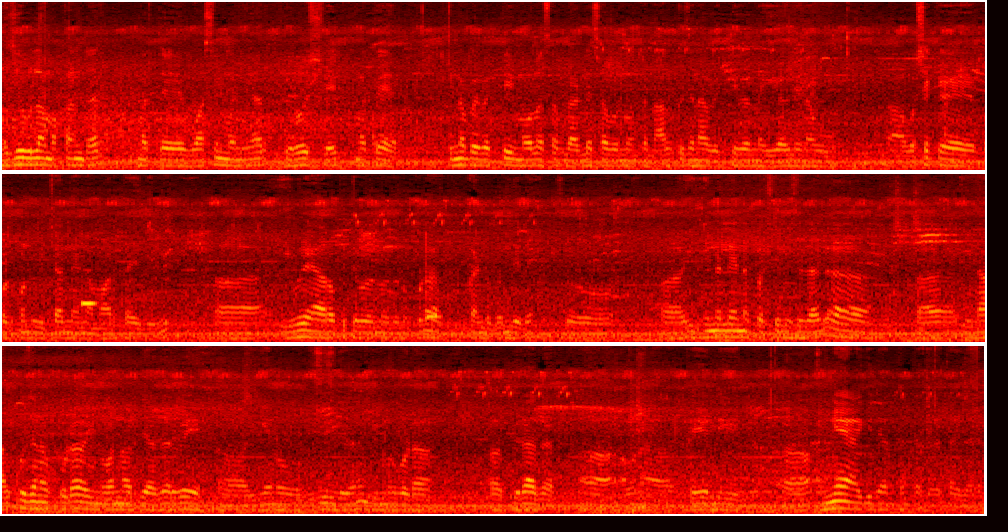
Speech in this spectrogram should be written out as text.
ರಜೀವುಲ್ಲಾ ಮಕಾಂದರ್ ಮತ್ತು ವಾಸಿಂ ಮನಿಯಾರ್ ಫಿರೋಜ್ ಶೇಖ್ ಮತ್ತು ಇನ್ನೊಬ್ಬ ವ್ಯಕ್ತಿ ಮೌಲಾ ಸಾಬ್ ಲಾಡ್ಲೆ ಸಾಬ್ ಅನ್ನುವಂಥ ನಾಲ್ಕು ಜನ ವ್ಯಕ್ತಿಗಳನ್ನ ಈಗಾಗಲೇ ನಾವು ವಶಕ್ಕೆ ಪಡ್ಕೊಂಡು ವಿಚಾರಣೆಯನ್ನು ಮಾಡ್ತಾ ಇದ್ದೀವಿ. ಇವರೇ ಆರೋಪಿತಗಳು ಅನ್ನೋದನ್ನು ಕೂಡ ಕಂಡು ಬಂದಿದೆ. ಸೊ ಈ ಹಿನ್ನೆಲೆಯನ್ನು ಪರಿಶೀಲಿಸಿದಾಗ ಈ ನಾಲ್ಕು ಜನ ಕೂಡ in one or the other way ಏನು ಡಿಸೀಸ್ ಇದ್ದಾನೆ, ಭೀಮಗೌಡ ಬಿರಾದರ್ ಅವನ ಕೈಯಲ್ಲಿ ಅನ್ಯಾಯ ಆಗಿದೆ ಅಂತಂತ ಹೇಳ್ತಾ ಇದ್ದಾರೆ.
